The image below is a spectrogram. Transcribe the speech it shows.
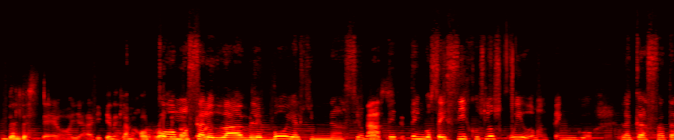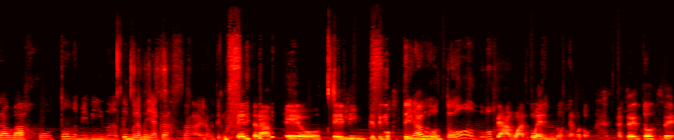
del deseo ya y tienes la mejor ropa. Como tema. saludable, voy al gimnasio, aparte tengo seis hijos, los cuido, mantengo la casa, trabajo, toda mi vida, tengo la media casa, Ay, no mentira, no sé. Te trapeo, te limpio, te Sí, cocino, te hago todo. te hago atuendos, te hago todo. ¿Cachai? Entonces,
